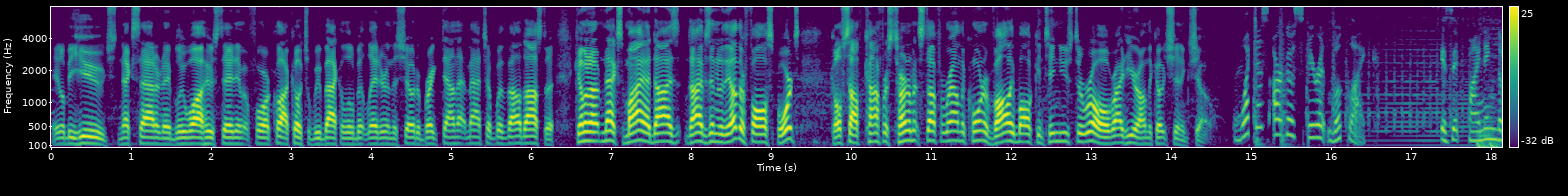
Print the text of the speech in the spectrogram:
It'll be huge next Saturday, Blue Wahoo Stadium at four o'clock. Coach will be back a little bit later in the show to break down that matchup with Valdosta. Coming up next, Maya dives, dives into the other fall sports. Gulf South Conference tournament stuff around the corner. Volleyball continues to roll right here on the Coach Shinnick Show. What does Argo Spirit look like? Is it finding the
